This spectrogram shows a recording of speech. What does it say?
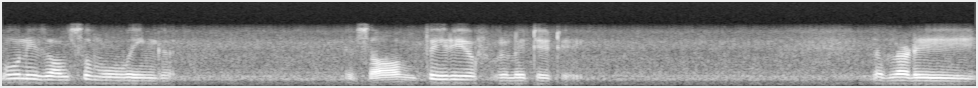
Moon is also moving it's all theory of relativity. The bloody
